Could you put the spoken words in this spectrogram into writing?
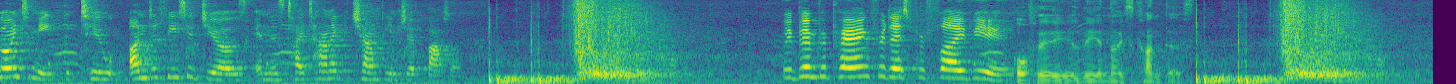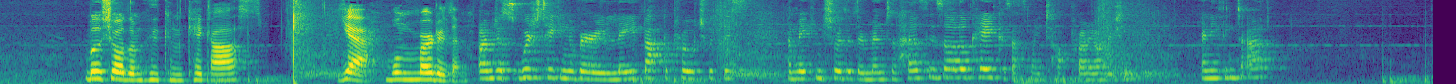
going to meet the two undefeated duos in this Titanic Championship battle. We've been preparing for this for five years. Hopefully it'll be a nice contest. We'll show them who can kick ass. Yeah, we'll murder them. I'm just we're just taking a very laid back approach with this and making sure that their mental health is all okay because that's my top priority. Anything to add?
